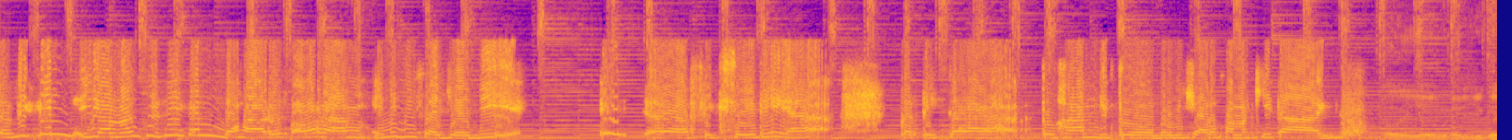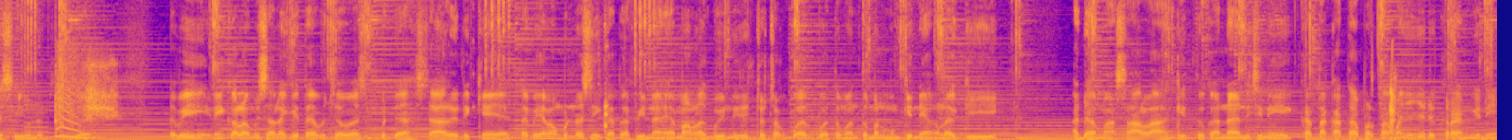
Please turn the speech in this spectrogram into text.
tapi kan ya maksudnya kan nggak harus orang. Ini bisa jadi eh, fiksi ini ya ketika Tuhan gitu berbicara sama kita. Gitu. Oh iya benar juga sih benar juga. Tapi ini kalau misalnya kita coba bedah secara liriknya ya, tapi emang bener sih kata Vina, emang lagu ini cocok banget buat teman-teman mungkin yang lagi ada masalah gitu. Karena di sini kata-kata pertamanya jadi keren gini.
